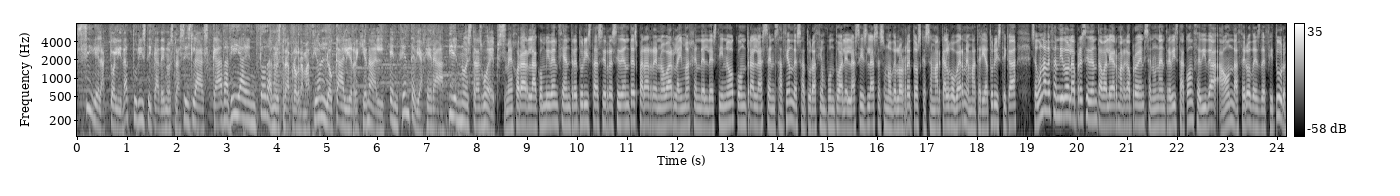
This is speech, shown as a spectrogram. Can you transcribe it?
Sigue la actualidad turística de nuestras islas cada día en toda nuestra programación local y regional, en Gente Viajera y en nuestras webs. Mejorar la convivencia entre turistas y residentes para renovar la imagen del destino contra la sensación de saturación puntual en las islas es uno de los retos que se marca el Gobierno en materia turística, según ha defendido la presidenta balear Marga Proens en una entrevista concedida a Onda Cero desde Fitur.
